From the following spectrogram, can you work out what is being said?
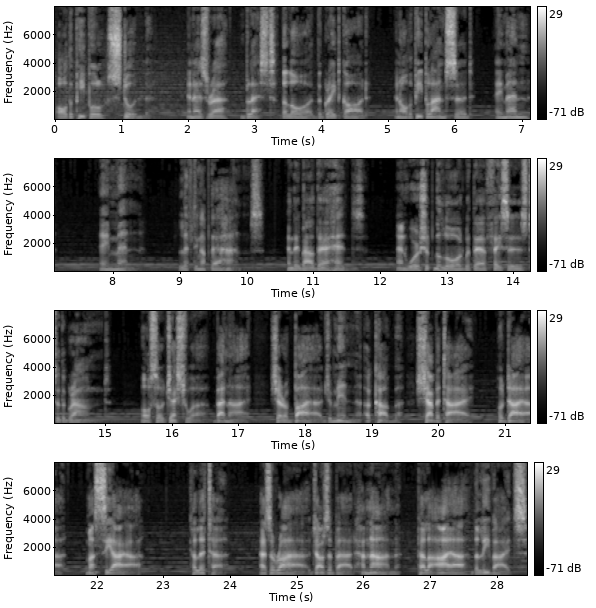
all the people stood. And Ezra blessed the Lord, the great God. And all the people answered, Amen, Amen, lifting up their hands. And they bowed their heads, and worshipped the Lord with their faces to the ground. Also Jeshua, Bani, Sherebiah, Jamin, Akkub, Shabbethai, Hodiah, Maaseiah, Kelita, Azariah, Jozabad, Hanan, Pelaiah, the Levites,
